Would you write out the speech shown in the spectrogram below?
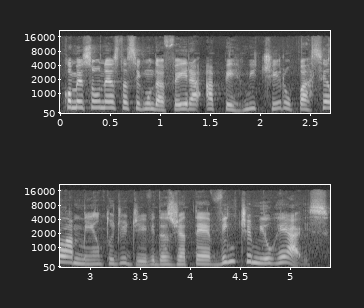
começou nesta segunda-feira a permitir o parcelamento de dívidas de até 20 mil reais.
